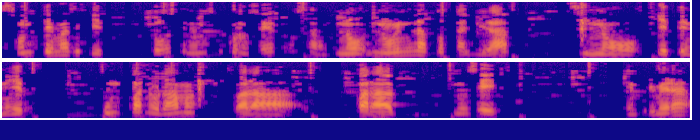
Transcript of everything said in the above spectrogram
son temas de que todos tenemos que conocer, o sea, no, no en la totalidad, sino que tener un panorama para, para no sé, en primera,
